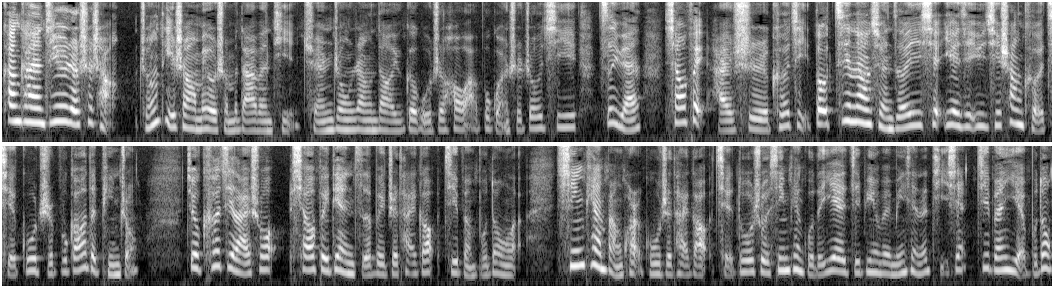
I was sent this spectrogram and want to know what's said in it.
看看今日的市场。整体上没有什么大问题，权重让到于个股之后啊，不管是周期、资源、消费还是科技，都尽量选择一些业绩预期尚可且估值不高的品种。就科技来说，消费电子位置太高，基本不动了；芯片板块估值太高，且多数芯片股的业绩并未明显的体现，基本也不动。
